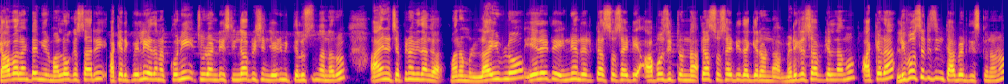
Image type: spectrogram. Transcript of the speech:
కావాలంటే మీరు మళ్ళీ ఒకసారి అక్కడికి వెళ్ళి ఏదైనా కొని చూడండి స్ట్రింగ్ ఆపరేషన్ చేయండి మీకు తెలుస్తుంది అన్నారు. ఆయన చెప్పిన విధంగా మనం లైవ్లో ఏదైతే Indian red cross society opposite ఉన్న క్రాస్ సొసైటీ దగ్గర ఉన్న మెడికల్ షాప్కి వెళ్ళాము అక్కడ లివోసిటిజిన్ టాబ్లెట్ తీసుకున్నాను.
